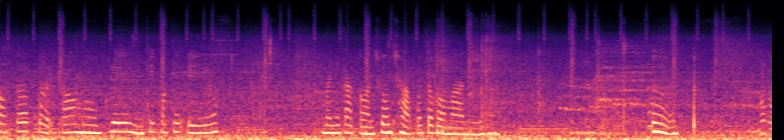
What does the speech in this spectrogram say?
เคาน์เตอร์เปิด9โมงครึ่งที่เคาน์เตอร์เอฟบรรยากาศตอนช่วงเช้าก็จะประมาณนี้ค่ะ เออมกว่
